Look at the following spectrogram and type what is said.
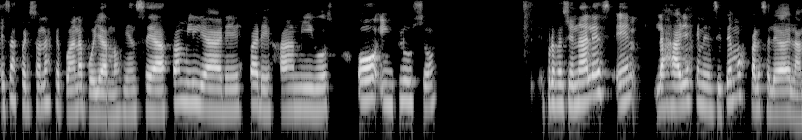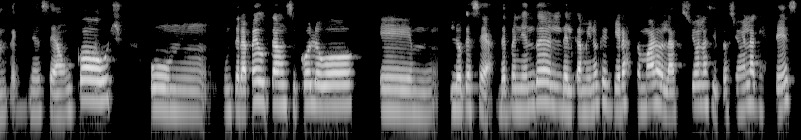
esas personas que puedan apoyarnos, bien sea familiares, pareja, amigos o incluso profesionales en las áreas que necesitemos para salir adelante, bien sea un coach, un, terapeuta, un psicólogo, em, lo que sea, dependiendo del, camino que quieras tomar o la acción, la situación en la que estés,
